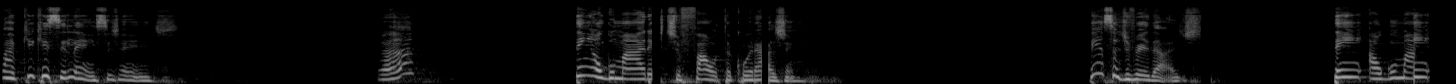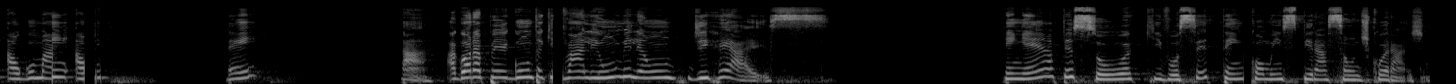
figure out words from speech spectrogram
Ai, por que, que é silêncio, gente? Hã? Tem alguma área que te falta coragem? Pensa de verdade. Tem alguma, tem alguma, tem, tem? Tá. Agora a pergunta que vale um milhão de reais. Quem é a pessoa que você tem como inspiração de coragem?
